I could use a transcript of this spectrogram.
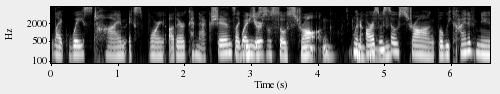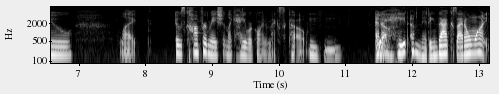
like waste time exploring other connections. Like when yours just was so strong. when ours was Mhm. so strong, but we kind of knew like it was confirmation like, hey, we're going to Mexico. Mhm. And I hate admitting that because I don't want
